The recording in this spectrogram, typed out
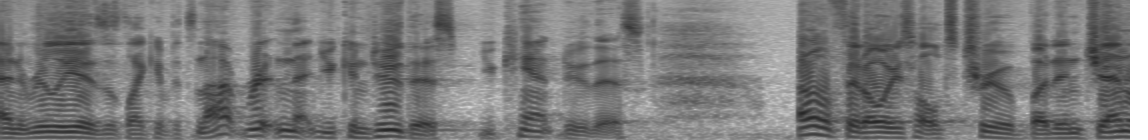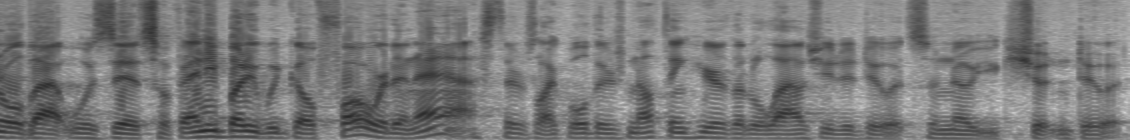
And it really is, it's like, if it's not written that you can do this, you can't do this. I don't know if it always holds true, but in general, that was it. So if anybody would go forward and ask, there's like, well, there's nothing here that allows you to do it, so no, you shouldn't do it.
